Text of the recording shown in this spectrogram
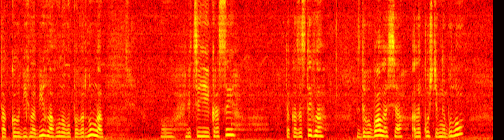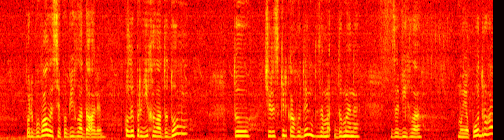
так, коли бігла-бігла, голову повернула від цієї краси, така застигла, здивувалася, але коштів не було. Полюбувалася і побігла далі. Коли приїхала додому, то через кілька годин до мене забігла моя подруга,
